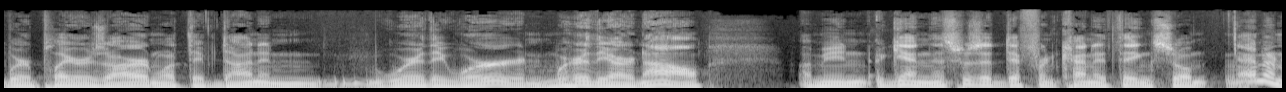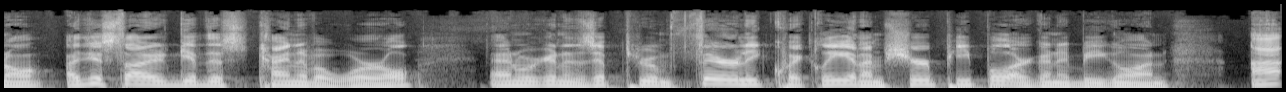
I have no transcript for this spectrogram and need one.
where players are and what they've done and where they were and where they are now. I mean, again, this was a different kind of thing. So I don't know. I just thought I'd give this kind of a whirl, and we're going to zip through them fairly quickly. And I'm sure people are going to be going, uh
